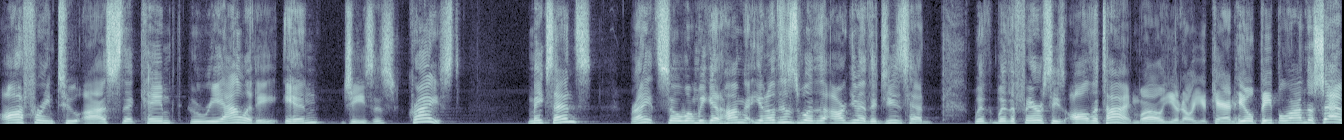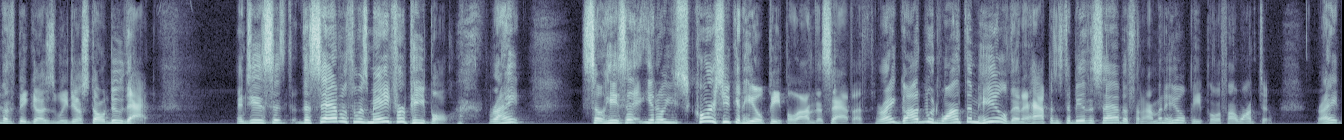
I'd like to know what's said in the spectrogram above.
offering to us that came to reality in Jesus Christ. Make sense? Right? So when we get hung, you know, this is what the argument that Jesus had with, with the Pharisees all the time. Well, you know, you can't heal people on the Sabbath because we just don't do that. And Jesus says, the Sabbath was made for people, right? So he said, you know, of course you can heal people on the Sabbath, right? God would want them healed, and it happens to be the Sabbath, and I'm going to heal people if I want to, right?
